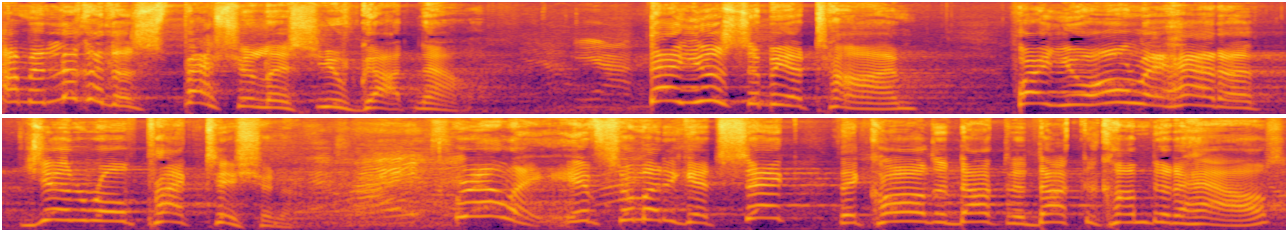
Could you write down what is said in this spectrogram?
I mean, look at the specialists you've got now. Yeah. There used to be a time where you only had a general practitioner. Right. Really, if somebody gets sick, they call the doctor. The doctor come to the house,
